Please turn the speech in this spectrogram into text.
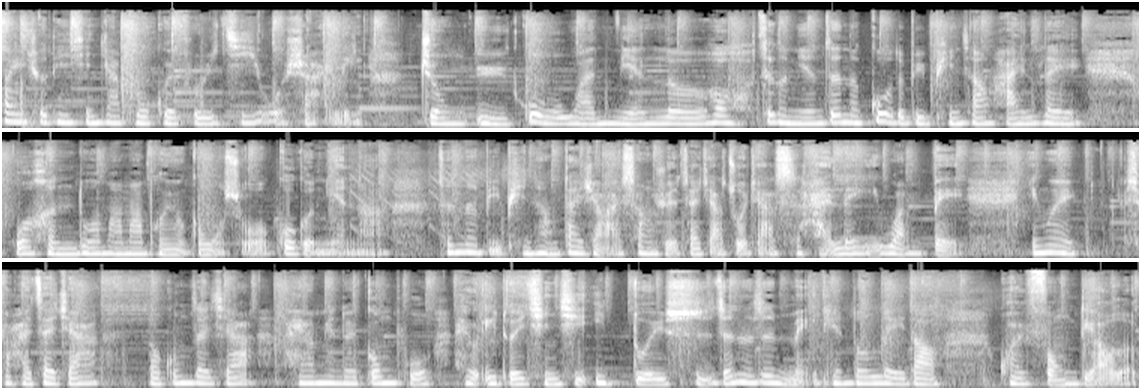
欢迎收听《新加坡贵妇日记》，我是海玲。终于过完年了哦，这个年真的过得比平常还累。我很多妈妈朋友跟我说，过个年啊，真的比平常带小孩上学在家做家事还累一万倍。因为小孩在家，老公在家，还要面对公婆，还有一堆亲戚，一堆事，真的是每天都累到快疯掉了。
